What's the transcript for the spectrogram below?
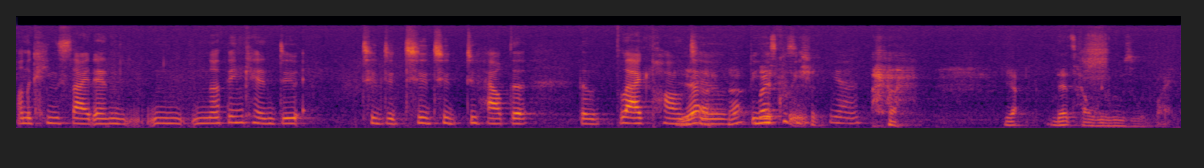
on the king side, and n- nothing can do to to to to, to help the the black pawn Yeah, to yeah, be nice queen. position. Yeah. Yeah, that's how we lose with white.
